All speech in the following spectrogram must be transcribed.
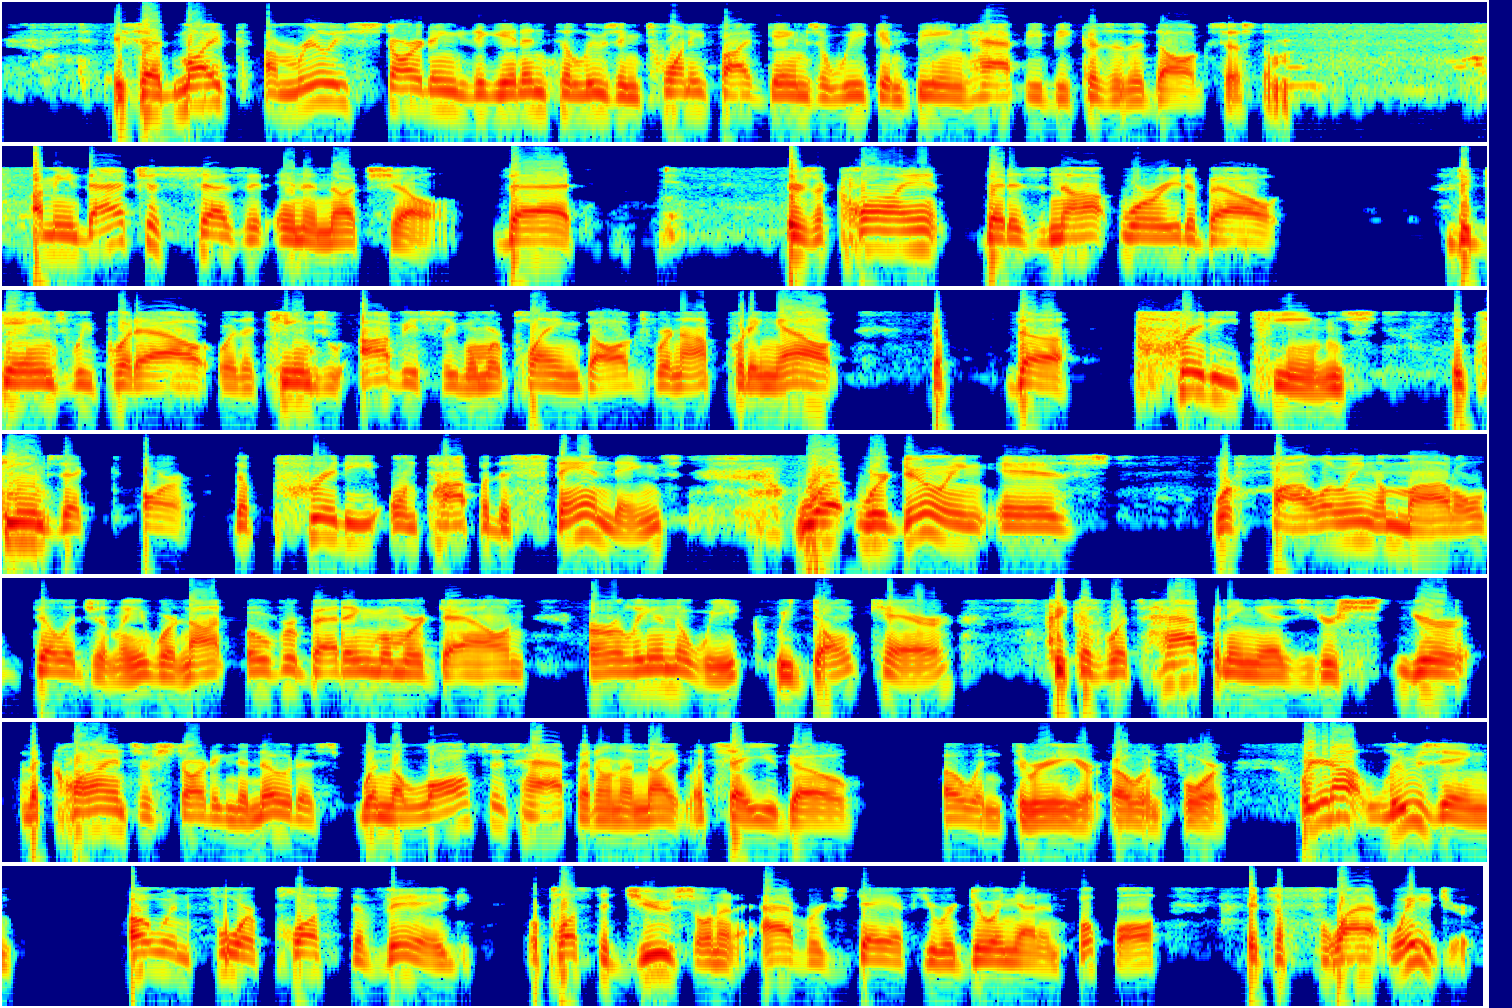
He said, Mike, I'm really starting to get into losing 25 games a week and being happy because of the dog system. I mean, that just says it in a nutshell that there's a client that is not worried about the games we put out or the teams. Obviously, when we're playing dogs, we're not putting out the, the pretty teams, the teams that are the pretty on top of the standings. What we're doing is we're following a model diligently. We're not over betting when we're down early in the week. We don't care because what's happening is you're, you're, the clients are starting to notice when the losses happen on a night, let's say you go 0 and 3 or 0 and 4, well, you're not losing 0 and 4 plus the VIG or plus the juice on an average day if you were doing that in football. It's a flat wager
